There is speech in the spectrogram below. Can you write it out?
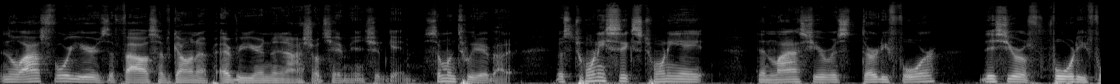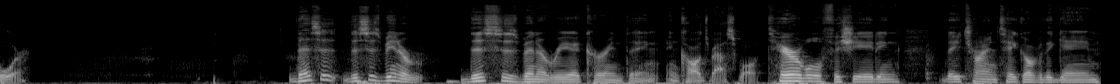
in the last four years, the fouls have gone up every year in the national championship game. Someone tweeted about it. It was 26, 28. Then last year was 34. This year was 44. This is this has been a this has been a reoccurring thing in college basketball. Terrible officiating. They try and take over the game.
